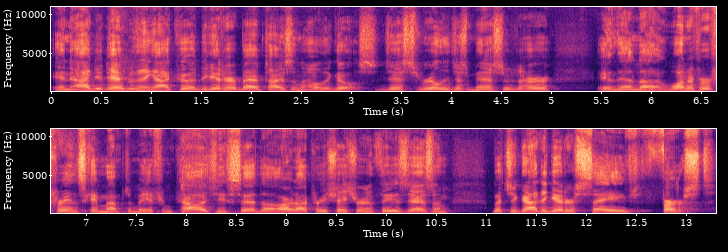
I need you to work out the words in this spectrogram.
And I did everything I could to get her baptized in the Holy Ghost. Just really just ministered to her. And then uh, one of her friends came up to me from college and he said, uh, Art, I appreciate your enthusiasm, but you got to get her saved first.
